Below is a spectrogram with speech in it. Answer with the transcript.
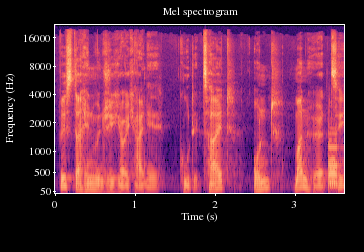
Bis dahin wünsche ich euch eine gute Zeit und man hört sich.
